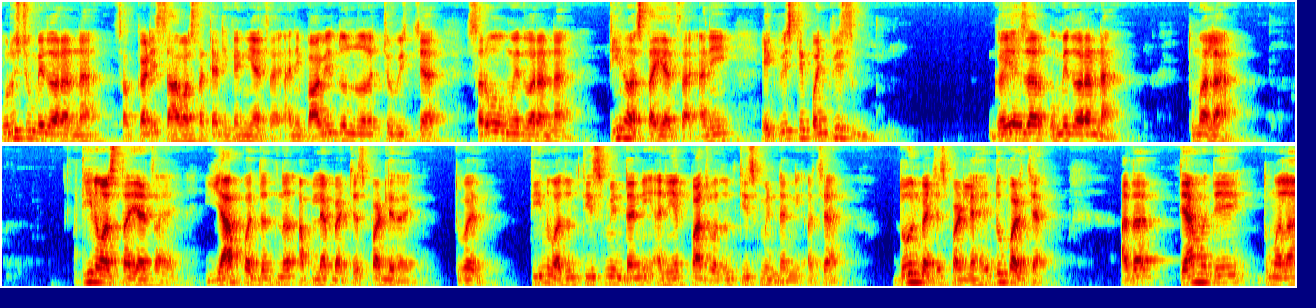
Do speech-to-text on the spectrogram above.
पुरुष उमेदवारांना सकाळी सहा वाजता त्या ठिकाणी यायचं आहे. आणि बावीस दोन दोन हजार चोवीसच्या सर्व उमेदवारांना तीन वाजता यायचं आहे. आणि एकवीस ते पंचवीस गैरहजार उमेदवारांना तुम्हाला तीन वाजता यायचं आहे. या पद्धतीनं आपल्या बॅचेस पाडलेल्या आहेत. तीन वाजून तीस मिनिटांनी आणि एक पाच वाजून तीस मिनिटांनी अशा दोन बॅचेस पाडल्या आहेत दुपारच्या. आता त्यामध्ये तुम्हाला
